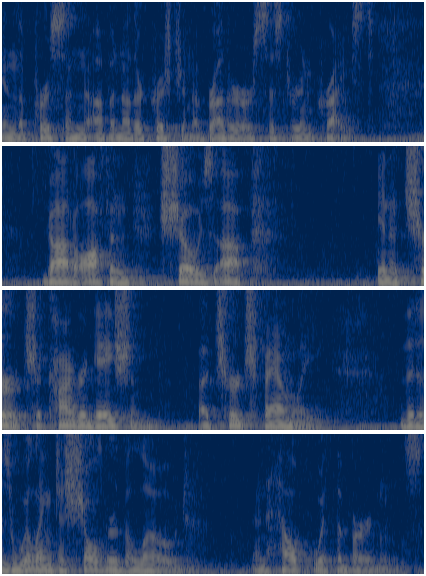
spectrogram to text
in the person of another Christian, a brother or sister in Christ. God often shows up in a church, a congregation, a church family that is willing to shoulder the load and help with the burdens.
